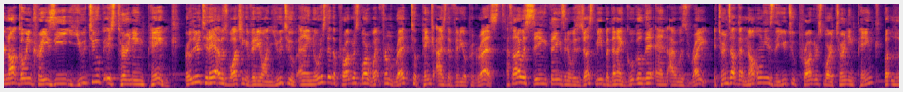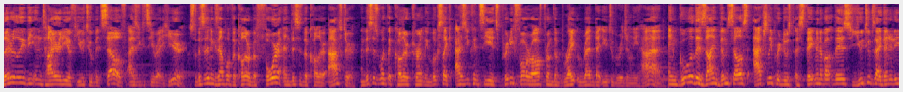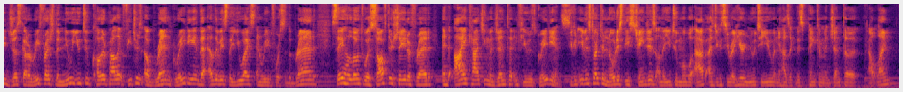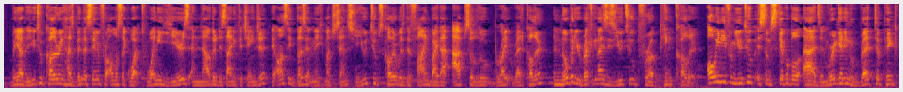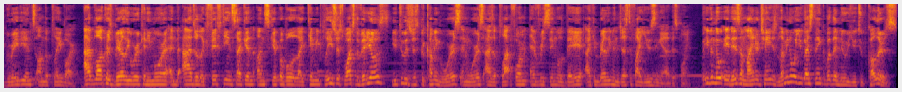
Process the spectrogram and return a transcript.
You're not going crazy, YouTube is turning pink. Earlier today, I was watching a video on YouTube and I noticed that the progress bar went from red to pink as the video progressed. I thought I was seeing things and it was just me, but then I googled it and I was right. It turns out that not only is the YouTube progress bar turning pink, but literally the entirety of YouTube itself, as you can see right here. So this is an example of the color before and this is the color after. And this is what the color currently looks like. As you can see, it's pretty far off from the bright red that YouTube originally had. And Google Design themselves actually produced a statement about this. YouTube's identity just got a refresh. The new YouTube color palette features a brand gradient that elevates the UX and reinforces the brand. Say hello to a softer shade of red and eye-catching magenta infused gradients. You can even start to notice these changes on the YouTube mobile app as you can see right here, new to you, and it has like this pink and magenta outline. But yeah, the YouTube coloring has been the same for almost like what 20 years and now they're deciding to change it. It honestly doesn't make much sense. YouTube's color was defined by that absolute bright red color and nobody recognizes YouTube for a pink color. All we need from YouTube is some skippable ads and we're getting red to pink gradients on the play bar. Ad blockers barely work anymore and the ads are like 15 second unskippable. Like can we please just watch the videos? YouTube is just becoming worse and worse as a platform every single day. I can barely even justify using it at this point. But even though it is a minor change, let me know what you guys think about the new YouTube colors.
